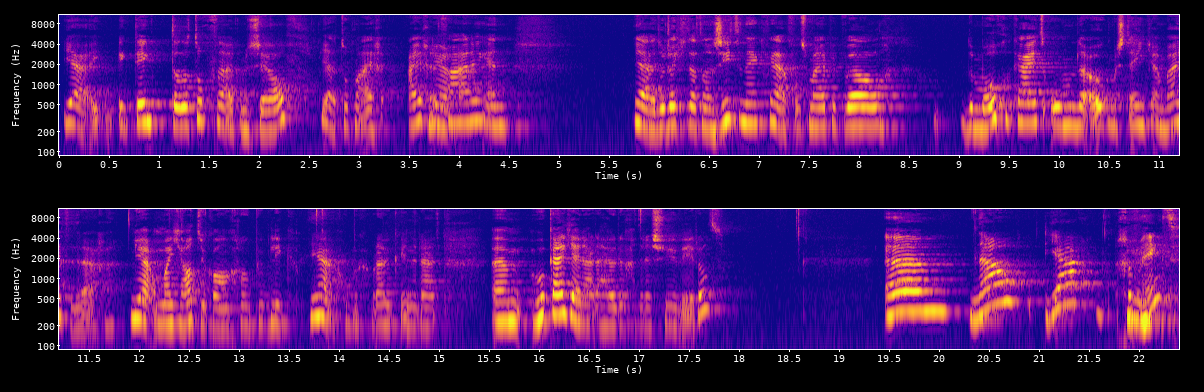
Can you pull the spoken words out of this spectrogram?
ja, ik, ik denk dat het toch vanuit mezelf, ja, toch mijn eigen, eigen ervaring. En ja, doordat je dat dan ziet, dan denk ik van, ja, volgens mij heb ik wel de mogelijkheid om daar ook mijn steentje aan bij te dragen. Ja, omdat je had natuurlijk al een groot publiek. Ja. Goed gebruiken, inderdaad. Ehm, hoe kijk jij naar de huidige dressuurwereld? Ehm, nou, ja, gemengd.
